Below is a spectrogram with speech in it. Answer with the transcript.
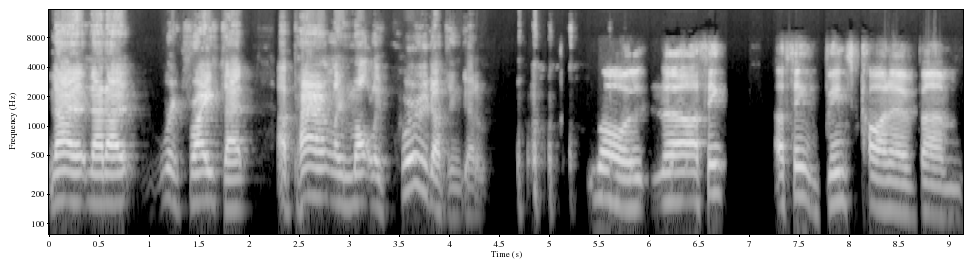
No, no, no. Rephrase that. Apparently Motley Crue doesn't get them. well, no, I think I think Vince kind of um,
